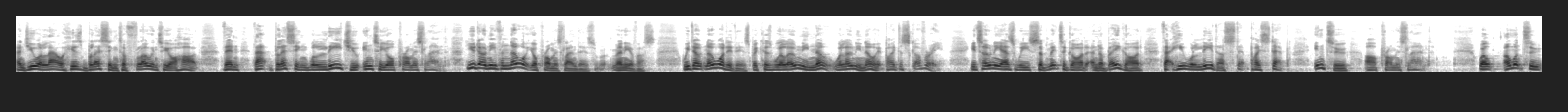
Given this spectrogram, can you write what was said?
and you allow His blessing to flow into your heart, then that blessing will lead you into your promised land. You don't even know what your promised land is, many of us. We don't know what it is because we'll only know, we'll only know it by discovery. It's only as we submit to God and obey God that He will lead us step by step into our promised land. Well, I want to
